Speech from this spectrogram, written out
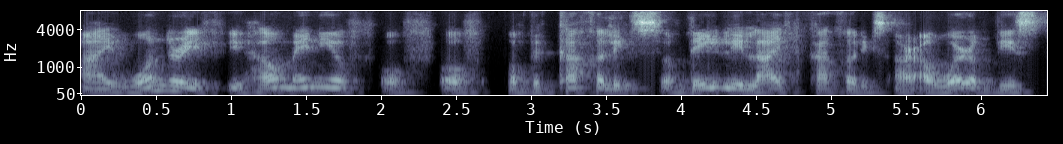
I wonder if, how many of, of of of the Catholics of daily life Catholics are aware of this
